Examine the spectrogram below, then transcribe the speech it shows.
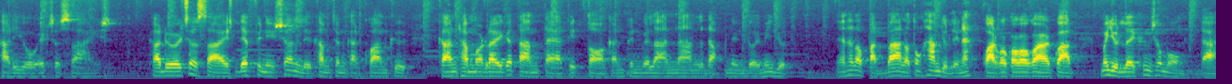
cardio exercise cardio exercise definition หรือคำจำกัดความคือ การทำอะไรก็ตามแต่ติดต่อกันเป็นเวลานานระดับหนึ่งโดยไม่หยุดงั้นถ้าเราปัดบ้านเราต้องห้ามหยุดเลยนะ กวาดกวาดกวาดกวาดกวาดไม่หยุดเลยครึ่งชั่วโมงได้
